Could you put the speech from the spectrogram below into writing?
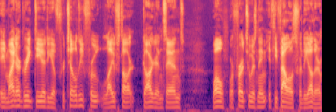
a minor Greek deity of fertility, fruit, livestock, gardens, and, well, referred to his name Ithyphallos for the other,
